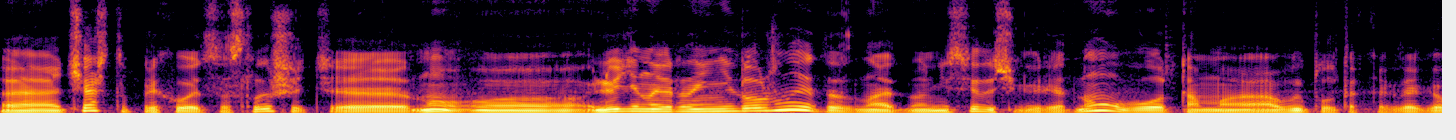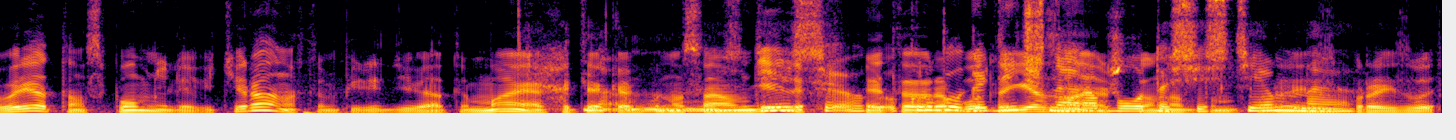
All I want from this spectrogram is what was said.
э, часто приходится слышать, э, ну, э, люди, наверное, не должны это знать, но не следующие говорят, ну, вот там о выплатах, когда говорят, там вспомнили о ветеранах там перед 9 мая, хотя как бы на самом деле это работа, я знаю, работа, что системная. производит.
